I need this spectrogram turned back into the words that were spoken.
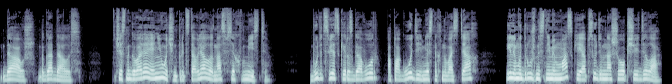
«Да уж, догадалась». Честно говоря, я не очень представляла нас всех вместе. Будет светский разговор о погоде и местных новостях. Или мы дружно снимем маски и обсудим наши общие дела.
